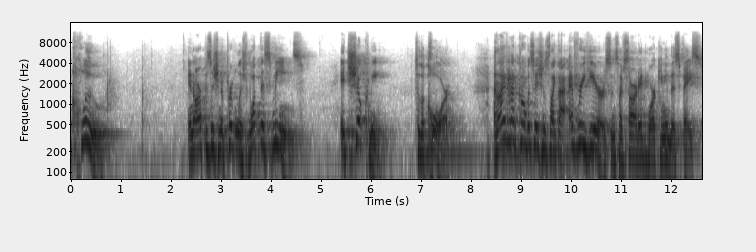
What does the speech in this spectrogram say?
clue in our position of privilege what this means. It shook me to the core. And I've had conversations like that every year since I've started working in this space.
